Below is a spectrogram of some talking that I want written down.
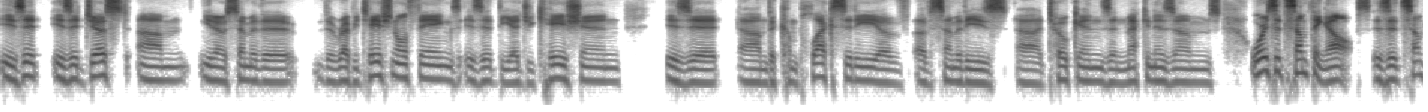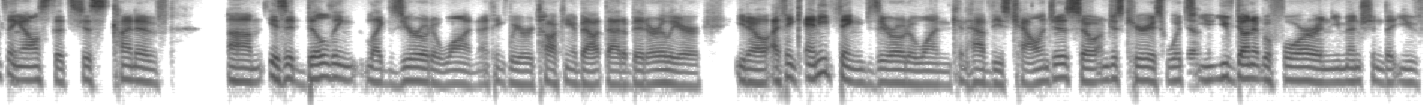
is it is it just um, you know some of the the reputational things? Is it the education? Is it um, the complexity of of some of these uh, tokens and mechanisms, or is it something else? Is it something else that's just kind of um, is it building like zero to one? I think we were talking about that a bit earlier. You know, I think anything zero to one can have these challenges. So I'm just curious, what's yeah. you, you've done it before, and you mentioned that you've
